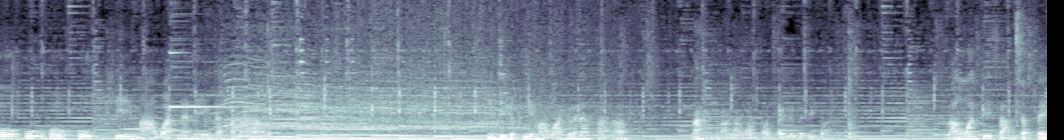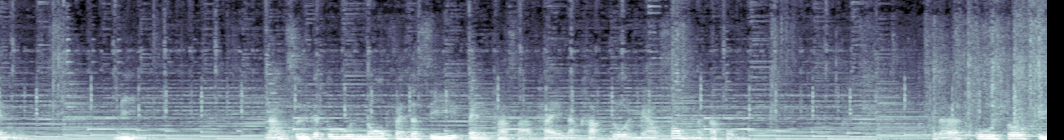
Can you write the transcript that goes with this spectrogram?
โฮคุโฮคุพี่หมาวัดนั่นเองนะครับยินดีกับพี่หมาวัดด้วยนะครับมามารางวัลต่อไปกันเลยดีกว่า รางวัลที่3จะเป็นนี่ หนังสือการ์ตูน No Fantasy เป็นภาษาไทยนะครับ โดยแมวส้มนะครับผม และผู้โชคดี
